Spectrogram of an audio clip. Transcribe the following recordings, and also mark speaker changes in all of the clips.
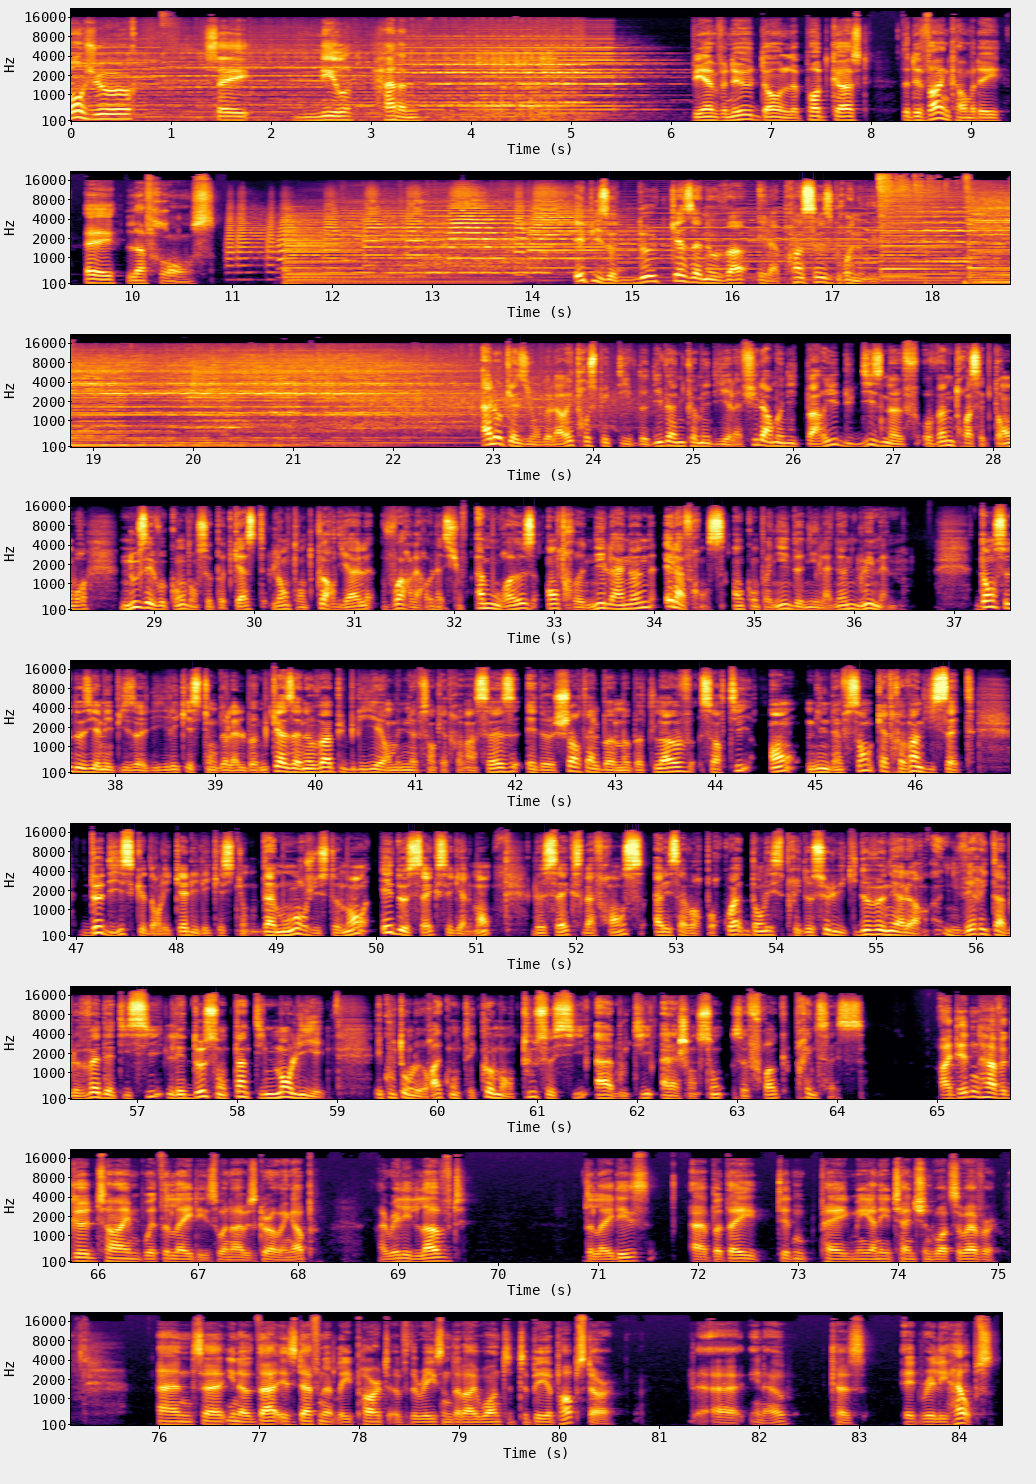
Speaker 1: Bonjour, c'est Neil Hannon. Bienvenue dans le podcast The Divine Comedy et la France.
Speaker 2: Épisode 2 Casanova et la princesse grenouille. À l'occasion de la rétrospective de Divine Comedy à la Philharmonie de Paris du 19 au 23 septembre, nous évoquons dans ce podcast l'entente cordiale, voire la relation amoureuse entre Neil Hannon et la France, en compagnie de Neil Hannon lui-même. Dans ce deuxième épisode, il est question de l'album Casanova, publié en 1996, et de Short Album About Love, sorti en 1997. Deux disques dans lesquels il est question d'amour, justement, et de sexe également. Le sexe, la France, allez savoir pourquoi, dans l'esprit de celui qui devenait alors une véritable vedette ici, les deux sont intimement liés. Écoutons-le raconter comment tout ceci a abouti à la chanson The Frog Princess.
Speaker 1: I didn't have a good time with the ladies when I was growing up. I really loved the ladies, uh, but they didn't pay me any attention whatsoever. And, uh, you know, that is definitely part of the reason that I wanted to be a pop star, uh, you know, because it really helps.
